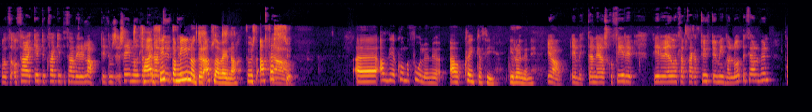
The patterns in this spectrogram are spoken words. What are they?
Og, og það getur, hvað getur það verið langt? Til dæmis, segjum við það er 15 mínútur allavegna, þú veist, af þessu. Uh, af því að koma þólinu að kveikja á því í rauninni. Já, einmitt. Þannig að sko fyrir, fyrir ef þú ætlar að taka 20 mínúna lótið þjálfun, þá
